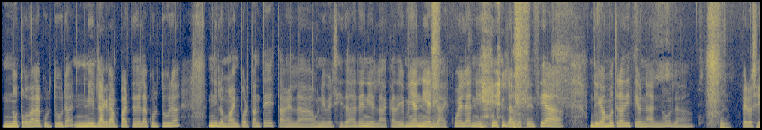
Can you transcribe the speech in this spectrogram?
no, toda la cultura, ni la gran parte de la cultura, ni lo más importante están en las universidades, ni en la academia, ni en la escuela, ni en la docencia, digamos, tradicional, ¿no? La... Pero sí.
